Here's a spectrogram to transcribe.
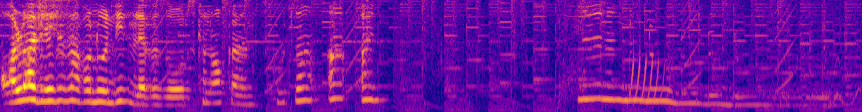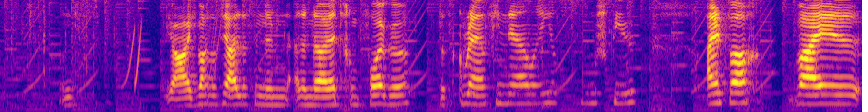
Oh Leute, vielleicht ist es aber nur in diesem Level so. Das kann auch ganz gut sein. Ah, ein. Und ja, ich mache das ja alles in, dem, in einer weiteren Folge. Das Grand Finale aus diesem Spiel. Einfach, weil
